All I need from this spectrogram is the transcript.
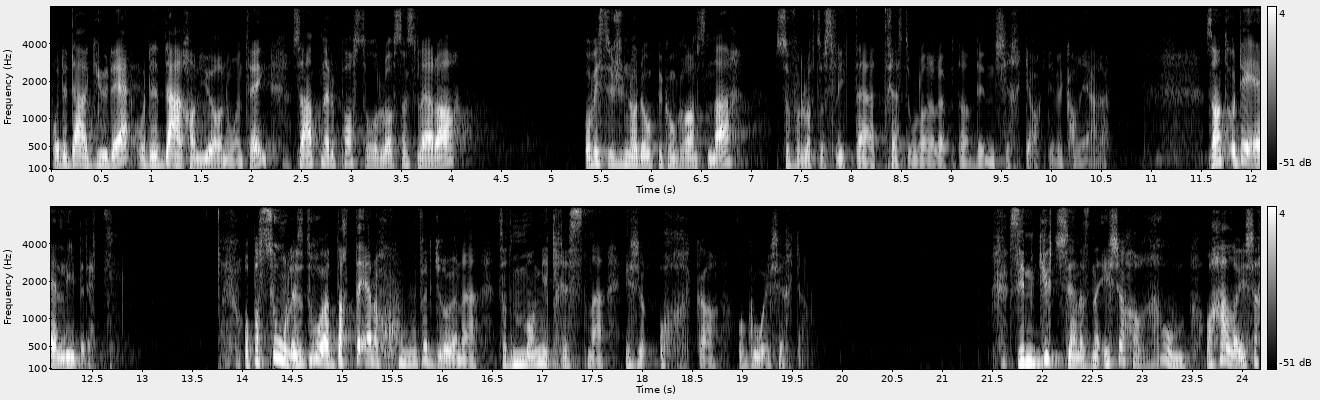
og det er der Gud er, og det er der han gjør noen ting. Så enten er du pastor og lovsangsleder, og hvis du ikke nådde opp i konkurransen der, så får du lov til å slite tre stoler i løpet av din kirkeaktive karriere. Og det er livet ditt. Og Personlig så tror jeg at dette er en av hovedgrunnene til at mange kristne ikke orker å gå i kirken. Siden gudstjenestene ikke har rom og heller ikke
